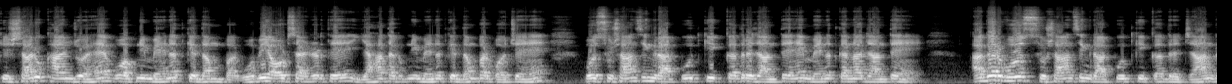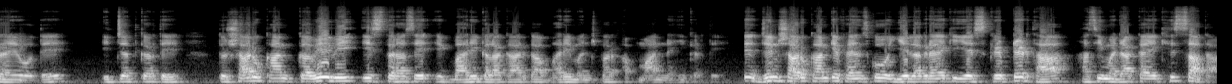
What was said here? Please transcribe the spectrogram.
कि शाहरुख खान जो है, वो अपनी मेहनत के दम पर, वो भी आउटसाइडर थे, यहाँ तक अपनी मेहनत के दम पर पहुँचे हैं, वो सुशांत सिंह राजपूत की कद्र जानते हैं, मेहनत करना जानते हैं। अगर वो सुशांत सिंह राजपूत की कद्र जान रहे होते, इज़्ज़त करते तो शाहरुख खान कभी भी इस तरह से एक बाहरी कलाकार का भरे मंच पर अपमान नहीं करते। जिन शाहरुख खान के फैंस को ये लग रहा है कि ये स्क्रिप्टेड था, हँसी मज़ाक का एक हिस्सा था।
